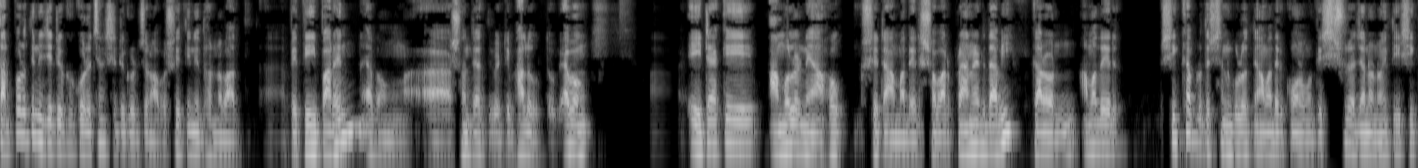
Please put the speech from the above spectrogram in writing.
তারপরে তিনি যেটুকু করেছেন সেটুকুর জন্য অবশ্যই তিনি ধন্যবাদ পেতেই পারেন এবং সন্ধ্যা একটি ভালো উদ্যোগ। এবং এইটাকে আমলে নেওয়া হোক সেটা আমাদের সবার প্রাণের দাবি। কারণ আমাদের শিক্ষা প্রতিষ্ঠানগুলোতে আমাদের কোনোমতে শিশুরা যেন নৈতিক শিক্ষা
